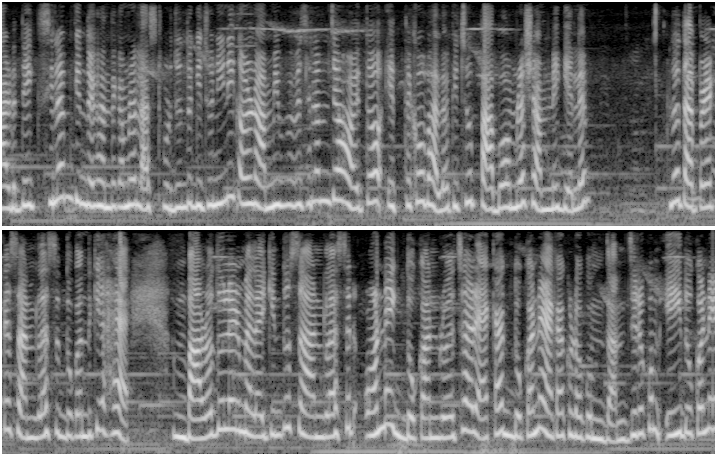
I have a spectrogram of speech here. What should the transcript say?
আর দেখছিলাম কিন্তু এখান থেকে আমরা লাস্ট পর্যন্ত কিছু নিইনি, কারণ আমি ভেবেছিলাম যে হয়তো এর থেকেও ভালো কিছু পাবো আমরা সামনে গেলে। তো তারপরে একটা সানগ্লাসের দোকান থেকে হ্যাঁ বারো বারোদোলের মেলায় কিন্তু সানগ্লাসের অনেক দোকান রয়েছে, আর এক এক দোকানে এক এক রকম দাম। যেরকম এই দোকানে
